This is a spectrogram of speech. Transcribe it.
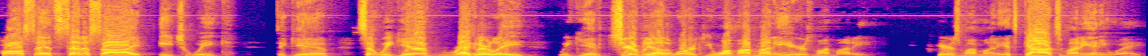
Paul said, set aside each week to give. So we give regularly. We give cheerfully. In other words, you want my money? Here's my money. Here's my money. It's God's money anyway.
